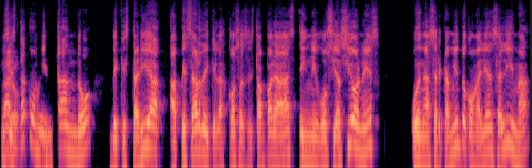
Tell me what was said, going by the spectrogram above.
Y se está comentando de que estaría, a pesar de que las cosas están paradas, en negociaciones o en acercamiento con Alianza Lima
